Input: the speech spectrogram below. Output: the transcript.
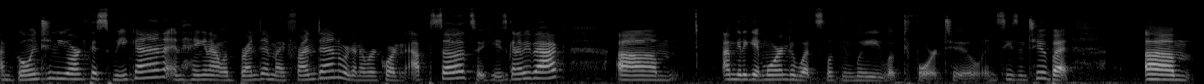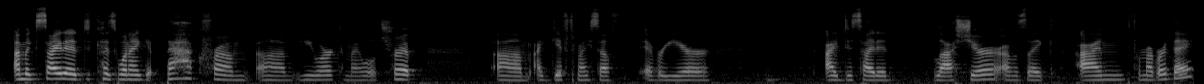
I'm going to New York this weekend and hanging out with Brendan, my friend. Den. We're gonna record an episode, so he's gonna be back. Um, I'm gonna get more into what's looking we looked forward to in season two, but um, I'm excited because when I get back from um, New York and my little trip, um, I gift myself every year. I decided last year I was like, I'm for my birthday.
